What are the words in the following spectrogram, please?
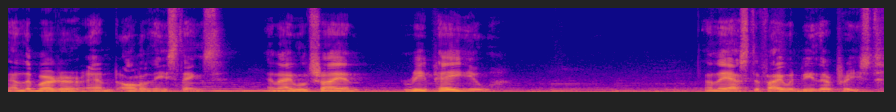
and the murder and all of these things. And I will try and repay you. And they asked if I would be their priest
